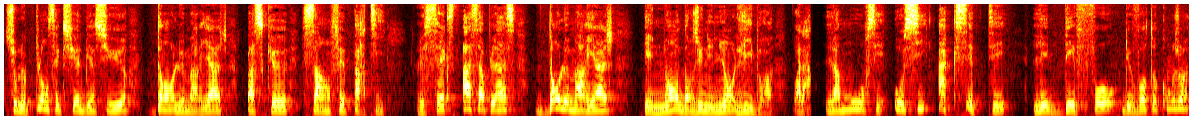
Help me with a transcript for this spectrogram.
sur le plan sexuel, bien sûr, dans le mariage, parce que ça en fait partie. Le sexe a sa place dans le mariage et non dans une union libre. Voilà. L'amour, c'est aussi accepter les défauts de votre conjoint.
